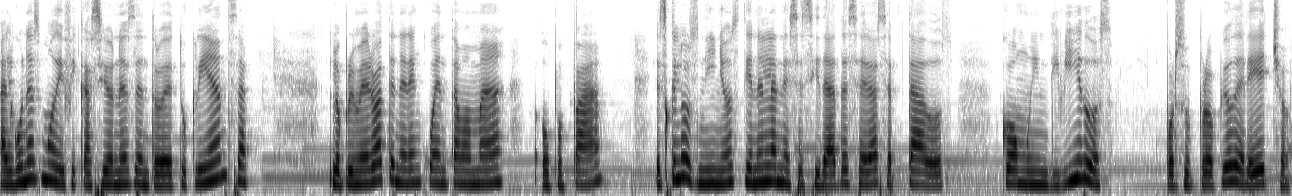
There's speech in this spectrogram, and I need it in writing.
algunas modificaciones dentro de tu crianza. Lo primero a tener en cuenta, mamá o papá, es que los niños tienen la necesidad de ser aceptados como individuos por su propio derecho.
